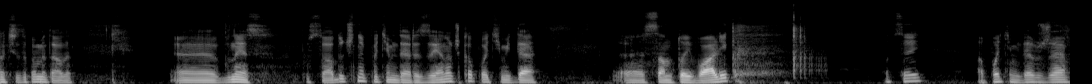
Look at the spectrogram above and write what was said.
Значить, запам'ятали. Е, вниз посадочне, потім йде резиночка, потім йде е, сам той валік. Оцей, а потім йде вже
